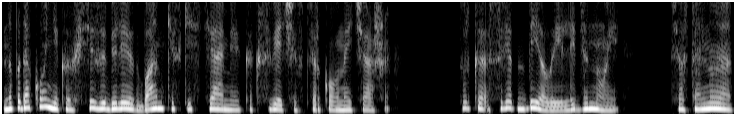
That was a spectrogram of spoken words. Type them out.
На подоконниках сизо белеют банки с кистями, как свечи в церковной чаше. Только свет белый, ледяной. Все остальное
